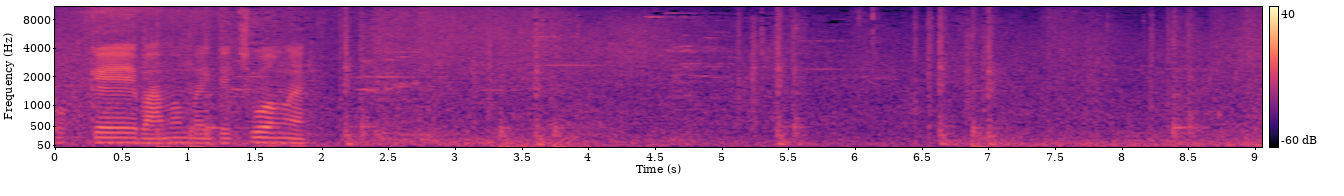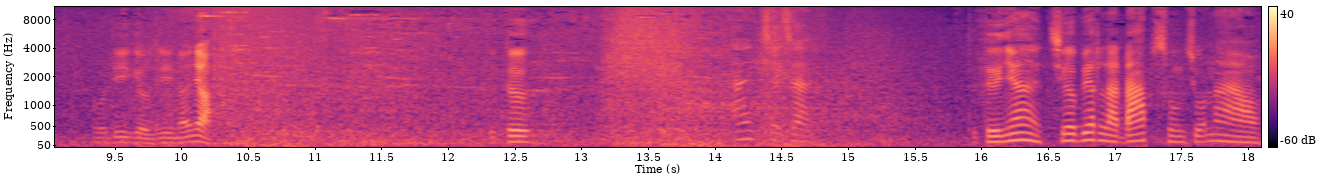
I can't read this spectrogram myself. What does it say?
Ok bám vào mấy cái chuông này. Đi kiểu gì nữa nhở? Từ từ. Ai chà chà. Từ từ nhá chưa biết là đáp xuống chỗ nào.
